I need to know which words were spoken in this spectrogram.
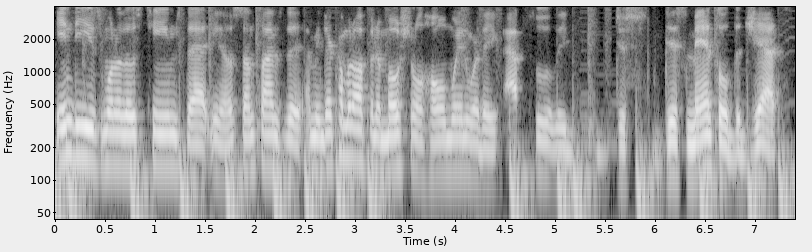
Indy is one of those teams that, you know, sometimes the I mean, they're coming off an emotional home win where they absolutely just dismantled the Jets.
